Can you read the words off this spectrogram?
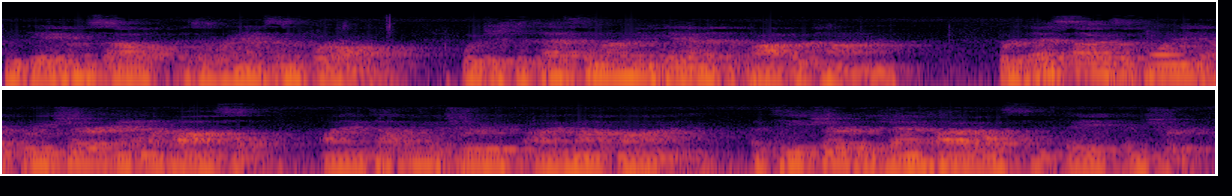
who gave himself as a ransom for all, which is the testimony given at the proper time. For this I was appointed a preacher and an apostle. I am telling the truth, I am not lying teacher of the Gentiles in faith and truth.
